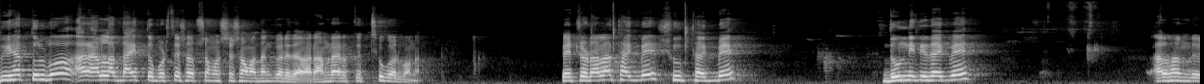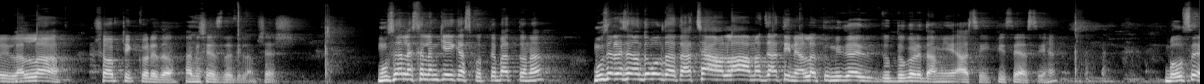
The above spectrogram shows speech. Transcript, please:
দুই হাত তুলবো আর আল্লাহর দায়িত্ব পড়ছে, সব সমস্যার সমাধান করে দেওয়ার। আমরা আর কিচ্ছু করব না। পেট্রো ডলার থাকবে, সুদ থাকবে, দুর্নীতি থাকবে। আলহামদুলিল্লাহ, আল্লাহ সব ঠিক করে দাও। আমি শেষ দিয়ে দিলাম, শেষ। মুসা আলাহিসাল্লাম কি এই কাজ করতে পারতো না? মুসা আলাহিসাল্লাম তো বলতে পারতো আচ্ছা আল্লাহ আমার জাতি না আল্লাহ তুমি যাই যুদ্ধ করে দাও, আমি আসি পিছিয়ে আসি হ্যাঁ? বলছে?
